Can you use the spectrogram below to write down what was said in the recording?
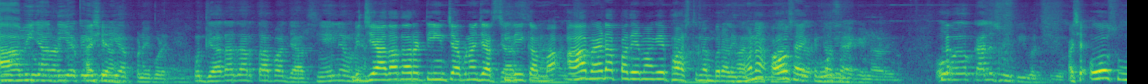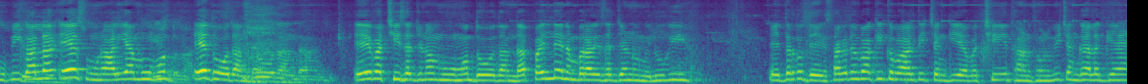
ਆ ਵੀ ਜਾਂਦੀ ਆ ਕਈ ਵਾਰੀ ਆਪਣੇ ਕੋਲੇ। ਹੁਣ ਜ਼ਿਆਦਾਤਰ ਤਾਂ ਆਪਾਂ ਜਰਸੀਆਂ ਹੀ ਵੀ ਲਿਆਉਂਦੇ ਜ਼ਿਆਦਾਤਰ ਰੂਟੀਨ ਚ ਆਪਣਾ ਜਰਸੀ ਦਾ ਹੀ ਕੰਮ ਆ। ਆਹ ਬੈਡ ਆਪਾਂ ਦੇਵਾਂਗੇ ਫਸਟ ਨੰਬਰ ਵਾਲੇ ਨੂੰ ਹਨਾ? ਉਹ ਸੈਕਿੰਡ ਵਾਲੇ। ਉਹ ਕੱਲ ਸੂਪੀ ਬੱਚੀ ਅੱਛਾ ਉਹ ਸੂਪੀ ਕੱਲ ਇਹ ਸੂਣ ਵਾਲੀ ਆ ਮੂੰਹੋਂ ਇਹ ਦੋ ਦੰਦ ਆ। ਦੋ ਦੰਦ ਆ ਹਾਂਜੀ। ਇਹ ਬੱਚੀ ਸੱਜਣੋ ਮੂੰਹੋਂ ਦੋ ਦੰਦ ਆ। ਪਹਿਲੇ ਨੰਬਰ ਵਾਲੇ ਸੱਜਣ ਨੂੰ ਮਿਲੂਗੀ। ਇੱਧਰ ਤੋਂ ਦੇਖ ਸਕਦੇ ਹੋ ਬਾਕੀ ਕੁਆਲਿਟੀ ਚੰਗੀ ਆ ਬੱਚੀ ਥਣ ਥੁਣ ਵੀ ਚੰਗਾ ਲੱਗਿਆ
